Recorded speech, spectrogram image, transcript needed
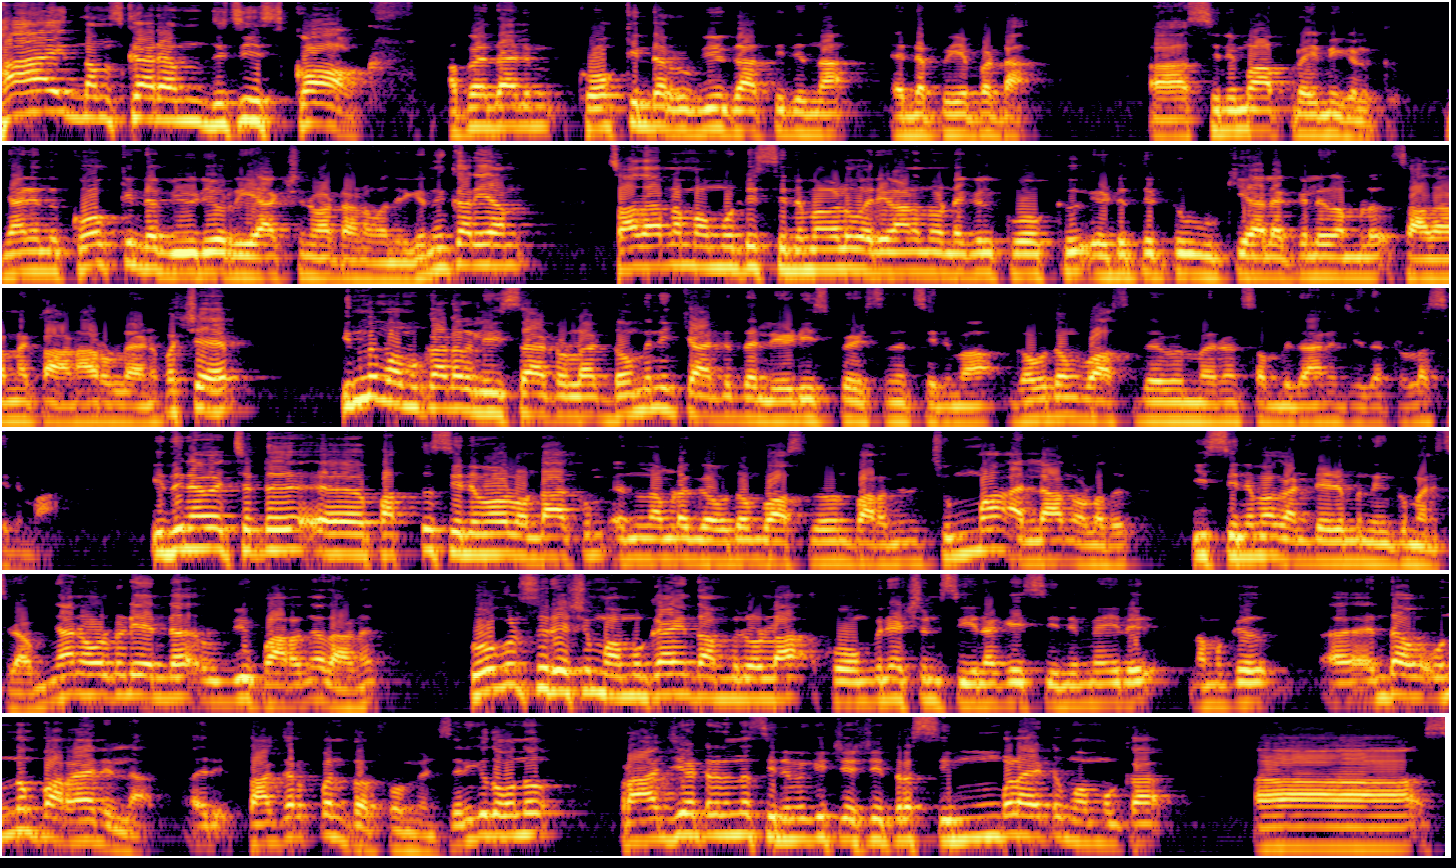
Hi നമസ്കാരം. This is coke അപ്പോൾ എന്തായാലും കോക്കിന്റെ റിവ്യൂ കാത്തിരുന്ന എന്റെ പ്രിയപ്പെട്ട സിനിമാ പ്രേമികൾക്ക്. ഞാൻ ഇന്ന് കോക്കിന്റെ വീഡിയോ റിയാക്ഷനുമായിട്ടാണ് വന്നിരിക്കുന്നത്. നിങ്ങൾക്കറിയാം സാധാരണ മമ്മൂട്ടി സിനിമകൾ വരികയാണെന്നുണ്ടെങ്കിൽ കോക്ക് എടുത്തിട്ട് ഊക്കി നമ്മൾ സാധാരണ കാണാറുള്ളതാണ്. പക്ഷേ ഇന്ന് മമ്മൂക്കാട് റിലീസായിട്ടുള്ള Dominic and the ladies purse എന്ന സിനിമ ഗൗതം വാസുദേവൻ മേനോൻ സംവിധാനം ചെയ്തിട്ടുള്ള സിനിമ. ഇതിനെ വെച്ചിട്ട് പത്ത് സിനിമകൾ ഉണ്ടാക്കും എന്ന് നമ്മുടെ ഗൗതം വാസുദേവൻ പറഞ്ഞത് ചുമ്മാ അല്ല എന്നുള്ളത് ഈ സിനിമ കണ്ടു കഴിയുമ്പോൾ നിങ്ങൾക്ക് മനസ്സിലാവും. ഞാൻ ഓൾറെഡി എന്റെ റിവ്യൂ പറഞ്ഞതാണ്. ഗോകുൽ സുരേഷും മമ്മൂക്കായും തമ്മിലുള്ള കോമ്പിനേഷൻ സീനൊക്കെ ഈ സിനിമയിൽ നമുക്ക് എന്താ ഒന്നും പറയാനില്ല. തകർപ്പൻ പെർഫോമൻസ് എനിക്ക് തോന്നുന്നു പ്രാഞ്ചിയേട്ടൻ എന്ന സിനിമയ്ക്ക് ശേഷം ഇത്ര സിമ്പിളായിട്ട് മമ്മൂക്ക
